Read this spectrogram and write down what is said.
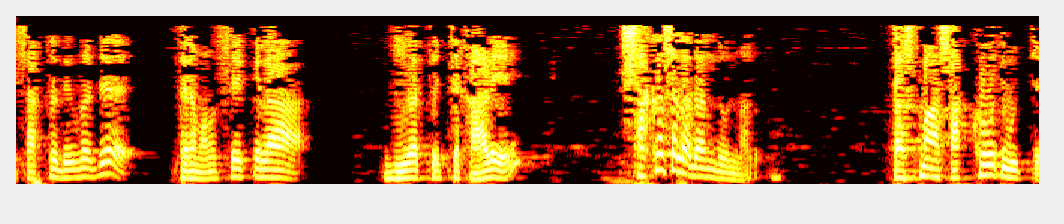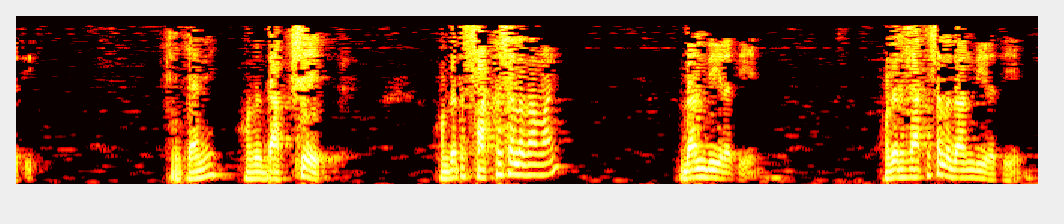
ශක්‍ර දෙව්රජ පෙර මිනිසෙක් වෙලා ජීවත් වෙච්ච කාලේ සකසලා දන් දුන්නලු. තස්මා සක්ඛෝති උච්චති. ඒ කියන්නේ හොඳ දක්ෂයෙක්. හොඳට සකසලා තමයි දන් දීලා තියෙන්නේ. හොඳට සකසලා දන් දීලා තියෙන්නේ.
